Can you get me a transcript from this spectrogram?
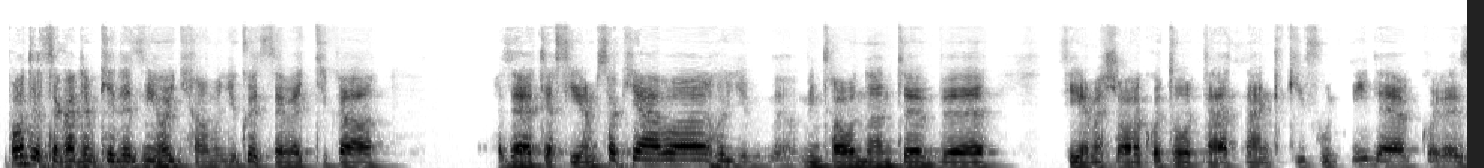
Pont ezt akartam kérdezni, hogy ha mondjuk összevetjük a, az ELTE filmszakjával, hogy mintha onnan több filmes alkotót látnánk kifutni, de akkor ez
